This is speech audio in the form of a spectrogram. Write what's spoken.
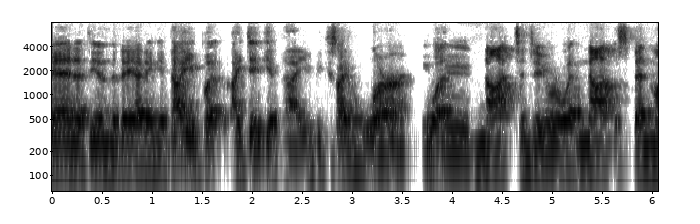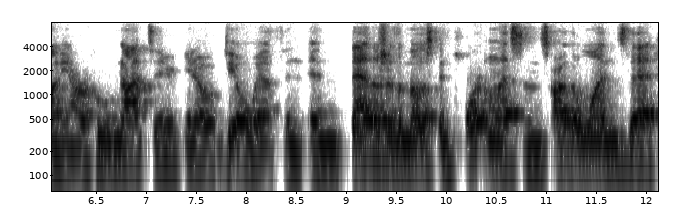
and at the end of the day, I didn't get value, but I did get value because I learned what mm-hmm. not to do or what not to spend money on or who not to, you know, deal with. And, and those are the most important lessons are the ones that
